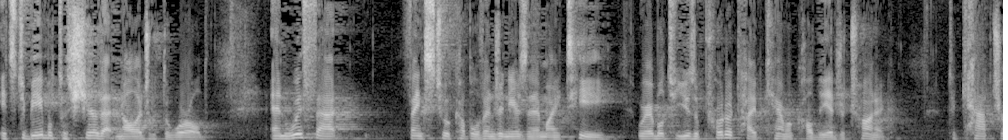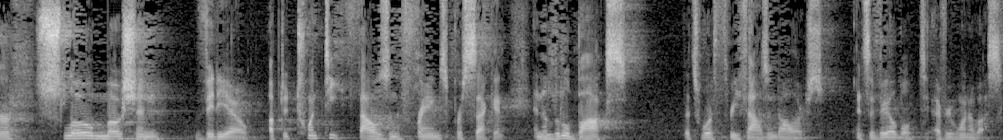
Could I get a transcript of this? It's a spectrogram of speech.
it's to be able to share that knowledge with the world. And with that, thanks to a couple of engineers at MIT, we were able to use a prototype camera called the Edgertronic to capture slow motion video up to 20,000 frames per second in a little box that's worth $3,000. It's available to every one of us.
